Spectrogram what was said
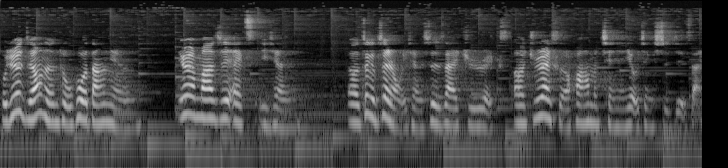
我觉得只要能突破当年，因为 Magi X 以前，呃，这个阵容以前是在 G Rex，呃，G Rex 的话，他们前年也有进世界赛。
